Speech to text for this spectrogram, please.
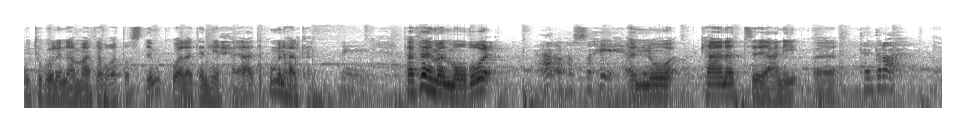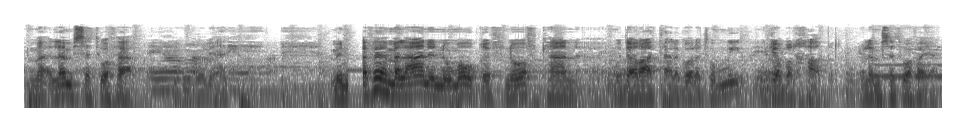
وتقول إنها ما تبغى تصدمك ولا تنهي حياتك ومن هالكلام. إيه. ففهم الموضوع. عرف الصحيح. إنه كانت يعني آه، تدراه. لمسة وفاء نقول يعني. إي والله. من فهم الآن أنه موقف نوف كان مداراة على قولة أمي وجبر خاطر ولمسه وفاء يعني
